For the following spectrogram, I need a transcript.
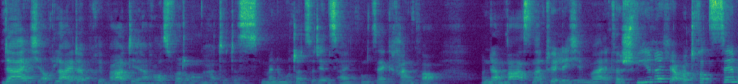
da ich auch leider privat die Herausforderung hatte, dass meine Mutter zu dem Zeitpunkt sehr krank war. Und dann war es natürlich immer etwas schwierig, aber trotzdem,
